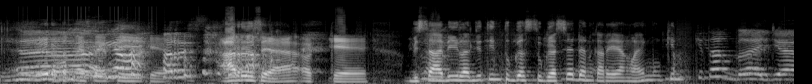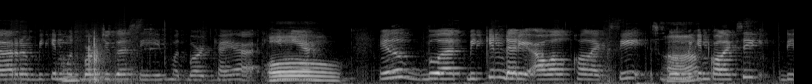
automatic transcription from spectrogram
Eh, tetap estetik iya, ya. harus Harus ya. Oke. Bisa dilanjutin tugas-tugasnya dan karya yang lain mungkin? kita belajar bikin mood board juga sih mood board kayak ini ya Oh. Itu buat bikin dari awal koleksi sebelum Ah. bikin koleksi di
